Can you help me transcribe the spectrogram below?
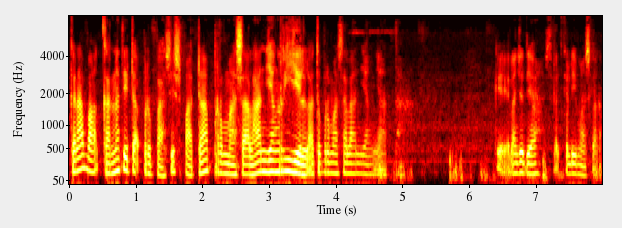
Kenapa? Karena tidak berbasis pada permasalahan yang real atau permasalahan yang nyata. Oke, lanjut ya, slide kelima sekarang.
